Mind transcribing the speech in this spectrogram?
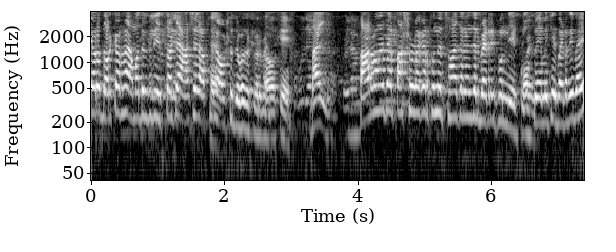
কারও দরকার হয় আমাদের যদি স্টকে আসে আপনারা অবশ্যই যোগাযোগ করবেন। ওকে ভাই বারো হাজার পাঁচশো টাকার ফোনে ছয় হাজার এমএজের ব্যাটারি ফোন নিয়ে এসেছি কত এমএচ এর ব্যাটারি ভাই?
